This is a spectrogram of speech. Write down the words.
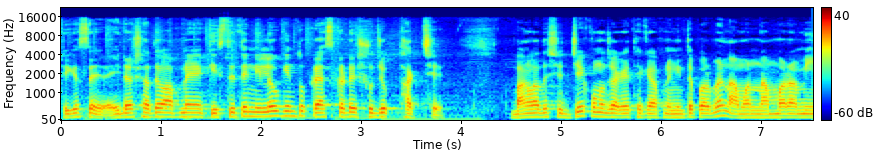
ঠিক আছে? এটার সাথেও আপনি কিস্তিতে নিলেও কিন্তু ক্র্যাশ কার্ডের সুযোগ থাকছে। বাংলাদেশের যে কোনো জায়গায় থেকে আপনি নিতে পারবেন। আমার নাম্বার আমি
